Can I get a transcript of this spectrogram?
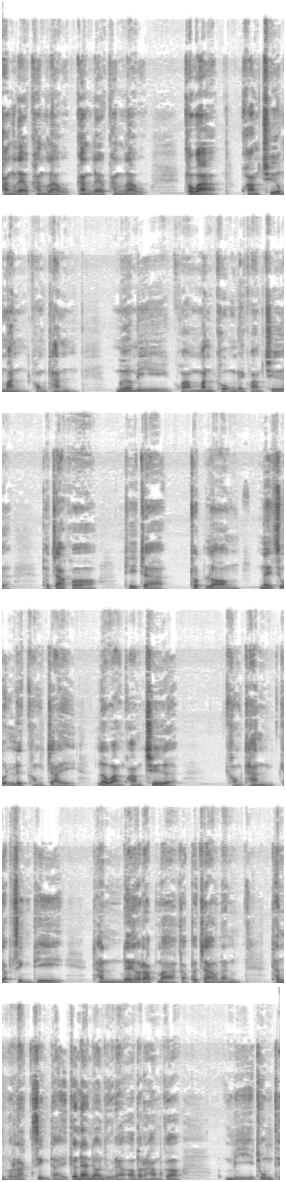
ครั้งแล้วครั้งเล่า ครั้งแล้วครั้งเล่าถ้าว่าความเชื่อมั่นของท่าน เมื่อมีความมั่นคงในความเชื่อ พระเจ้าก็ที่จะทดลองในส่วนลึกของใจระหว่างความเชื่อ ของท่านกับสิ่งที่ท่านได้รับมากับพระเจ้านั้น ท่านรักสิ่งใด ก็แน่นอนอยู่แล้วอับราฮัมก็มีทุ่มเท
